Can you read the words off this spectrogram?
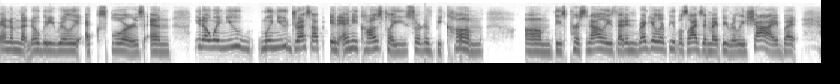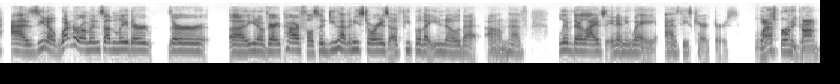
fandom that nobody really explores. And you know, when you when you dress up in any cosplay, you sort of become um these personalities that in regular people's lives they might be really shy, but as you know, Wonder Woman suddenly they're they're uh, you know very powerful. So, do you have any stories of people that you know that um, have lived their lives in any way as these characters. last BronyCon,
